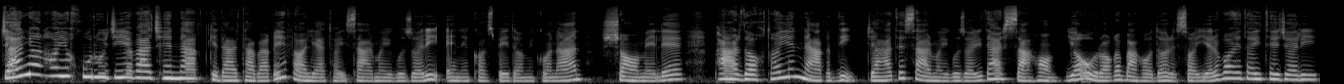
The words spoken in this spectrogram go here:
جریان های خروجی وجه نقد که در طبقه فعالیت های سرمایه گذاری انکاس پیدا می کنند شامل پرداخت های نقدی جهت سرمایه گذاری در سهام یا اوراق بهادار سایر واحدهای تجاری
